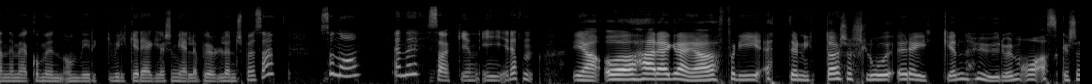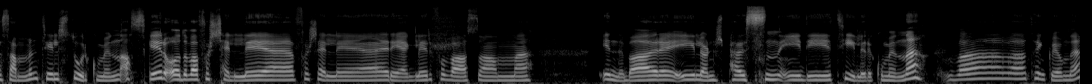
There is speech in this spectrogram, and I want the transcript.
enige med kommunen om hvilke regler som gjelder på lunsjpause. Så nå ender saken i retten. Ja, og her er greia, fordi etter nyttår så slo Røyken, Hurum og Asker seg sammen til storkommunen Asker, og det var forskjellige, forskjellige regler for hva som innebar i lunsjpausen i de tidligere kommunene. Hva, hva tenker vi om det?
